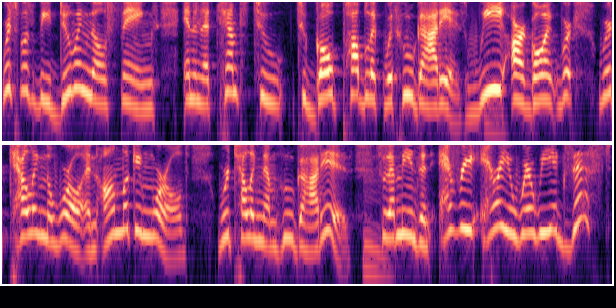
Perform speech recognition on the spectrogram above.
we're supposed to be doing those things in an attempt to to go public with who God is. We mm. are going we're we're telling the world, an onlooking world, we're telling them who God is. Mm. So that means in every area where we exist,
